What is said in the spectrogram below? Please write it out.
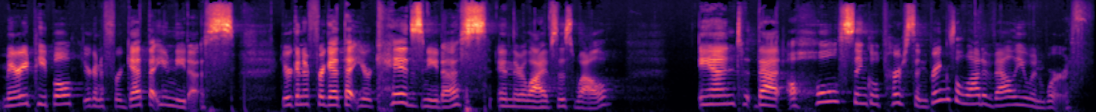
Married people, you're going to forget that you need us. You're going to forget that your kids need us in their lives as well, and that a whole single person brings a lot of value and worth.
